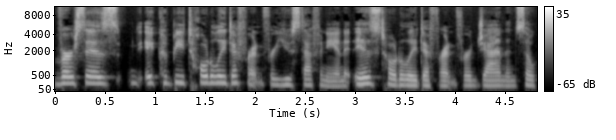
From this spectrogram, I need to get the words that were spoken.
versus it could be totally different for you, Stephanie, and it is totally different for Jen. And so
